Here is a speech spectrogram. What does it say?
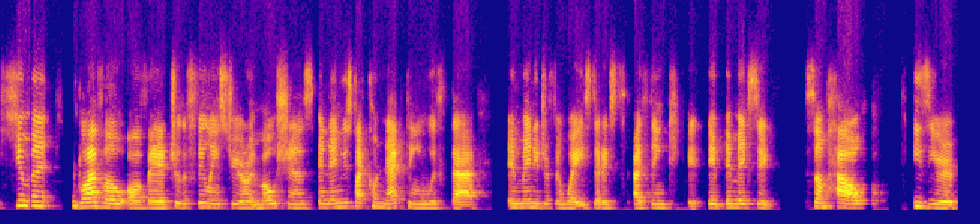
human level of it to the feelings to your emotions and then you start connecting with that in many different ways that it's i think it, it, it makes it somehow easier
